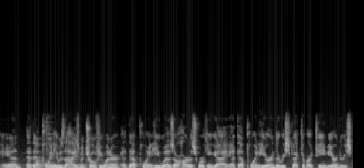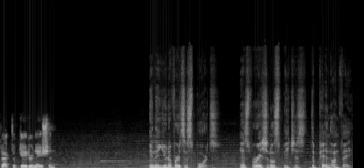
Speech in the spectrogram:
And at that point, he was the Heisman Trophy winner. At that point, he was our hardest working guy. At that point, he earned the respect of our team. He earned the respect of Gator Nation. In the universe of sports, inspirational speeches depend on faith.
